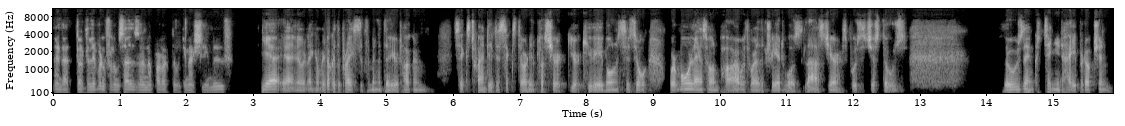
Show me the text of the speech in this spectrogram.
and that they're delivering for themselves on a product that we can actually move. Yeah, yeah, no, like if we look at the price at the minute there, you're talking six twenty to six thirty plus your your QA bonuses. So we're more or less on par with where the trade was last year. I suppose it's just those those then continued high production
